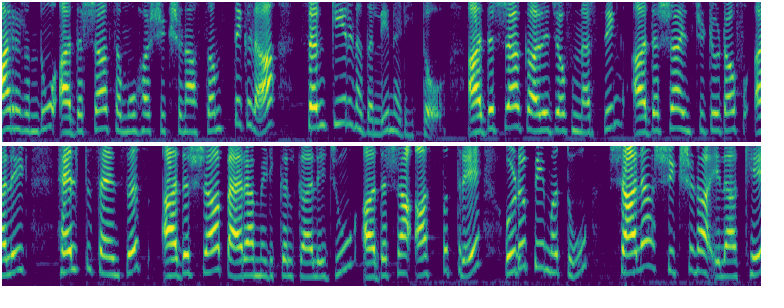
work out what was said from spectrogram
ಆರರಂದು ಆದರ್ಶ ಸಮೂಹ ಶಿಕ್ಷಣ ಸಂಸ್ಥೆಗಳ ಸಂಕೀರ್ಣದಲ್ಲಿ ನಡೆಯಿತು. Adarsh college of nursing, Adarsh institute of allied health sciences, Adarsh paramedical college, Adarsh ಆಸ್ಪತ್ರೆ, ಉಡುಪಿ ಮತ್ತು ಶಾಲಾ ಶಿಕ್ಷಣ ಇಲಾಖೆ,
